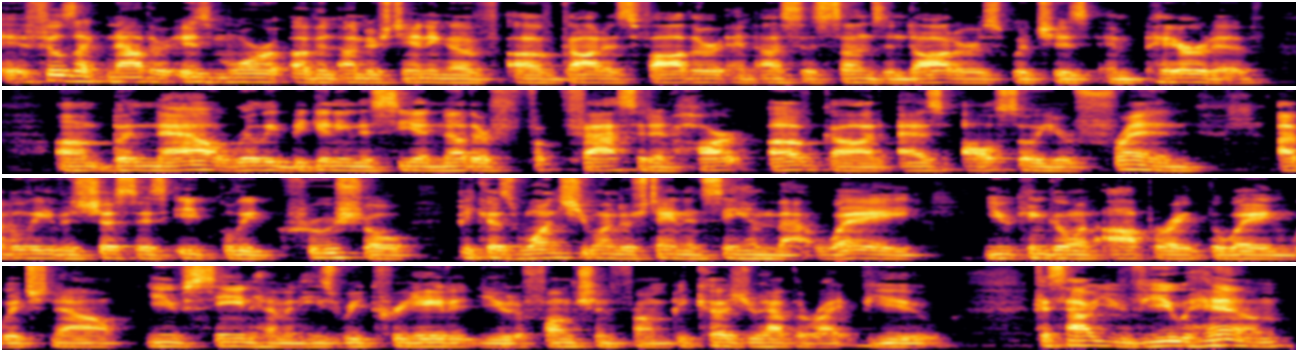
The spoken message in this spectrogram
it feels like now there is more of an understanding of of God as Father and us as sons and daughters, which is imperative. Um, but now, really beginning to see another f- faceted heart of God as also your friend, I believe is just as equally crucial because once you understand and see Him that way, you can go and operate the way in which now you've seen him and he's recreated you to function from because you have the right view. Because how you view him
